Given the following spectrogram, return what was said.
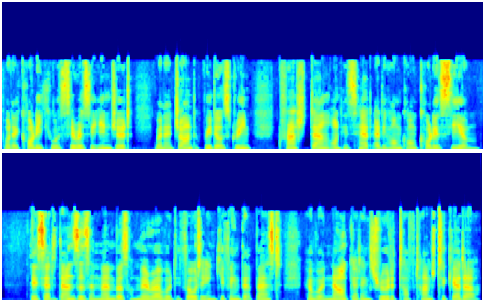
for their colleague who was seriously injured when a giant video screen crashed down on his head at the Hong Kong Coliseum. They said dancers and members of Mirror were devoted in giving their best and were now getting through the tough times together.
